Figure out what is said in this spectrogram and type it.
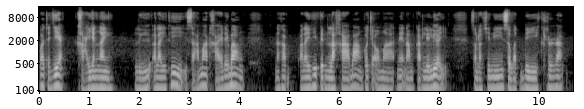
ว่าจะแยกขายยังไง หรืออะไรที่สามารถขายได้บ้างนะครับ อะไรที่เป็นราคาบ้างก็จะเอามาแนะนำกันเรื่อยๆสำหรับชิ้นนี้สวัสดีครับ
